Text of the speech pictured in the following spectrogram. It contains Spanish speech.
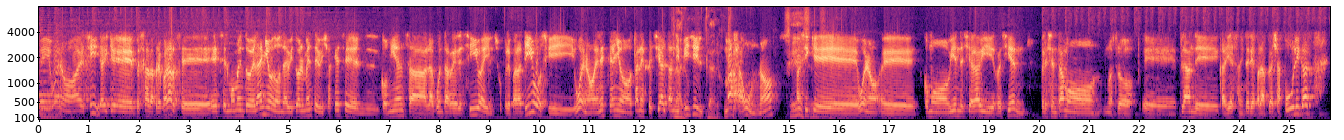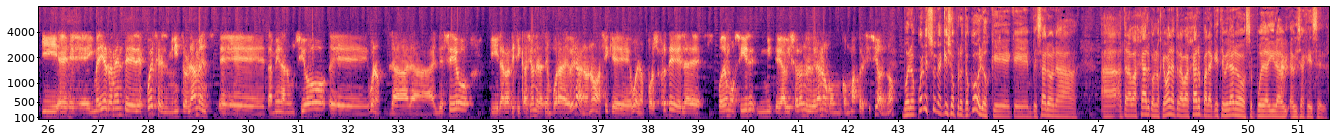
Y bueno, sí, hay que empezar a prepararse. Es el momento del año donde habitualmente Villa Gesell comienza la cuenta regresiva y sus preparativos. Y bueno, en este año tan especial, tan Claro, difícil, claro. más aún, ¿no? Sí, Así sí. que, bueno, eh, como bien decía Gaby recién, presentamos nuestro eh, plan de calidad sanitaria para playas públicas y eh, inmediatamente después el ministro Lamens eh, también anunció, eh, bueno, la- la- el deseo y la ratificación de la temporada de verano, ¿no? Así que, bueno, por suerte la- podemos ir eh, avisorando el verano con, con más precisión, ¿no? Bueno, ¿cuáles son aquellos protocolos que, que empezaron a, a- a trabajar, con los que van a trabajar para que este verano se pueda ir a, a Villa Gesell?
